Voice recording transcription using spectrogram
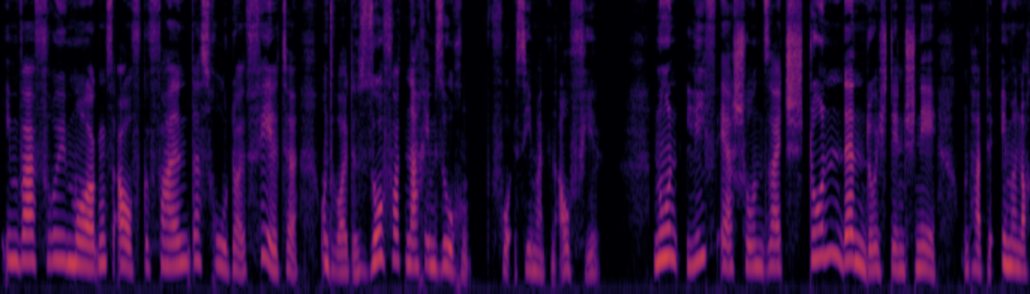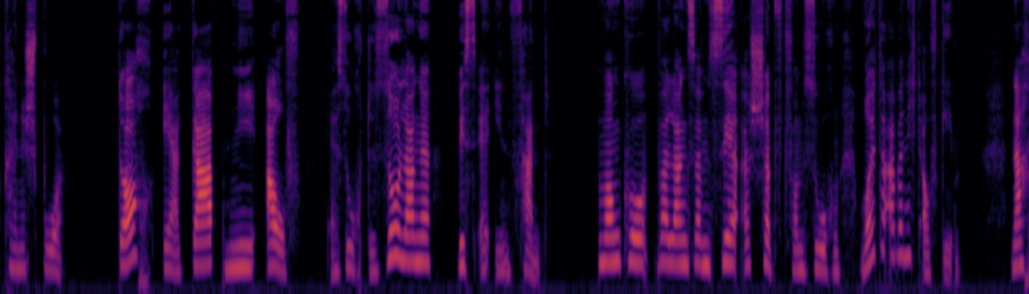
Ihm war früh morgens aufgefallen, dass Rudolf fehlte und wollte sofort nach ihm suchen, bevor es jemanden auffiel. Nun lief er schon seit Stunden durch den Schnee und hatte immer noch keine Spur. Doch er gab nie auf. Er suchte so lange, bis er ihn fand. Monko war langsam sehr erschöpft vom Suchen, wollte aber nicht aufgeben. Nach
